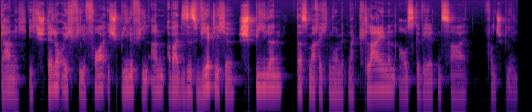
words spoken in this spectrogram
gar nicht. Ich stelle euch viel vor, ich spiele viel an, aber dieses wirkliche Spielen, das mache ich nur mit einer kleinen ausgewählten Zahl von Spielen.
